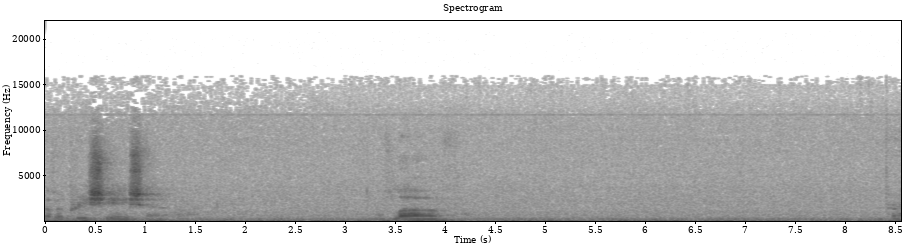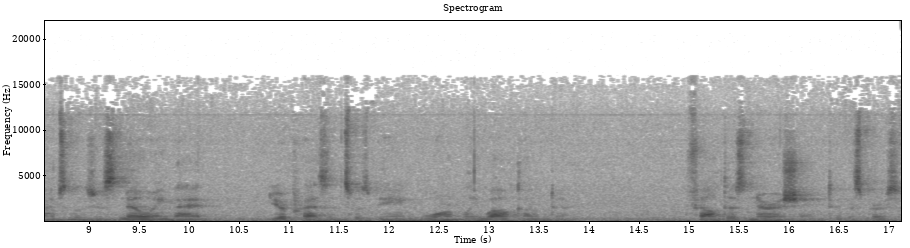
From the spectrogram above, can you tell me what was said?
of appreciation, of love. Perhaps it was just knowing that your presence was being warmly welcomed and felt as nourishing to this person.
